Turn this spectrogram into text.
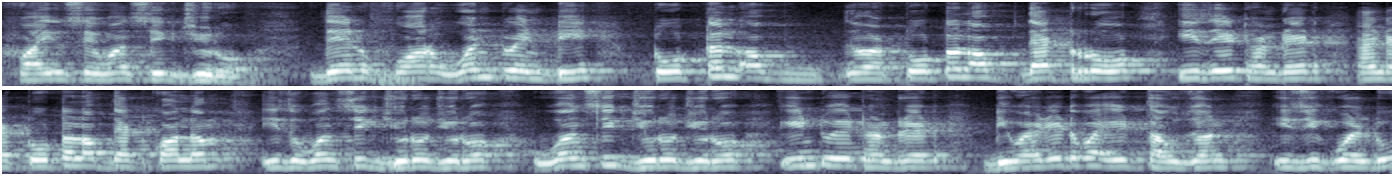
5760 then for 120 total of uh, total of that row is 800 and the total of that column is 1600 1600 into 800 divided by 8000 is equal to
